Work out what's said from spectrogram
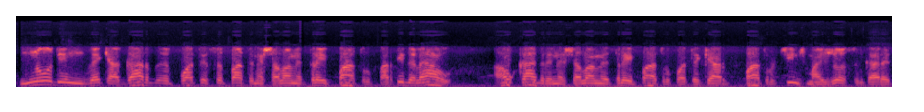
nu din vechea gardă, poate să bată în eșaloane 3-4, partidele au au cadre în eșaloane 3-4, poate chiar 4-5 mai jos, în care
